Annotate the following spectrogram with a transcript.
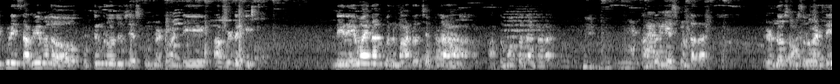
ఇప్పుడు ఈ సమయంలో పుట్టినరోజు చేసుకుంటున్నటువంటి ఆ బిడ్డకి నేనేమైనా కొన్ని మాటలు చెప్పినా అర్థమవుతుంది అంటారా అర్థం చేసుకుంటారా? రెండో సంవత్సరం అంటే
